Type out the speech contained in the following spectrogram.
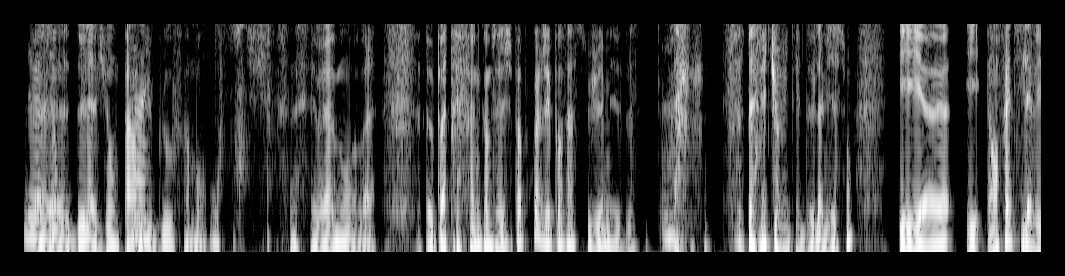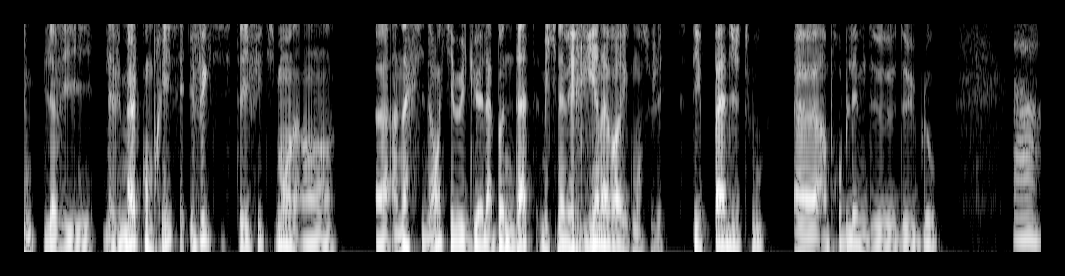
De l'avion par Ouais. le hublot. Enfin bon, ça, c'est vraiment voilà, pas très fun comme sujet. Je sais pas pourquoi j'ai pensé à ce sujet, mais c'est- c'est la sécurité de l'aviation. Et, et en fait, il avait, il avait, il avait mal compris. C'était effectivement un, un accident qui avait eu lieu à la bonne date, mais qui n'avait rien à voir avec mon sujet. C'était pas du tout euh, un problème de, de hublot. Ah.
